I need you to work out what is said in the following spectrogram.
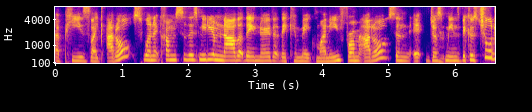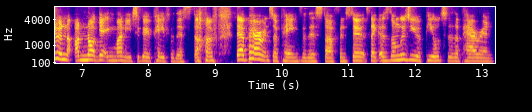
appease like adults when it comes to this medium now that they know that they can make money from adults. And it just mm. means because children are not getting money to go pay for this stuff. Their parents are paying for this stuff. And so it's like as long as you appeal to the parent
